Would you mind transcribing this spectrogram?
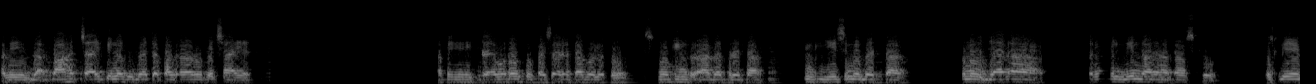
अभी बाहर चाय पीने को गए तो पंद्रह रुपए चाय है। अभी ड्राइवरों को पैसा रहता, बोले तो स्मोकिंग का आदत रहता। क्योंकि एसी में बैठता तो ज़्यादा नींद आ जाता उसको। इसलिए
